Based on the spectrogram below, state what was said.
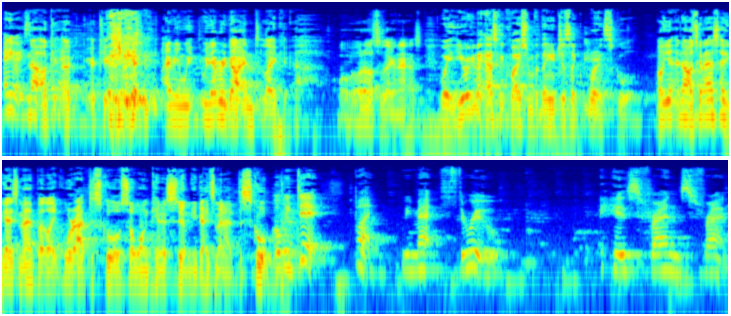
Anyways. No, go okay, ahead. okay, okay. I mean, we we never got into like, what, what else was I gonna ask? Wait, you were gonna ask a question, but then you're just like, we're in school. Oh yeah, no, I was gonna ask how you guys met, but like we're at the school, so one can assume you guys met at the school. Well, we did, but we met through his friend's friend.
